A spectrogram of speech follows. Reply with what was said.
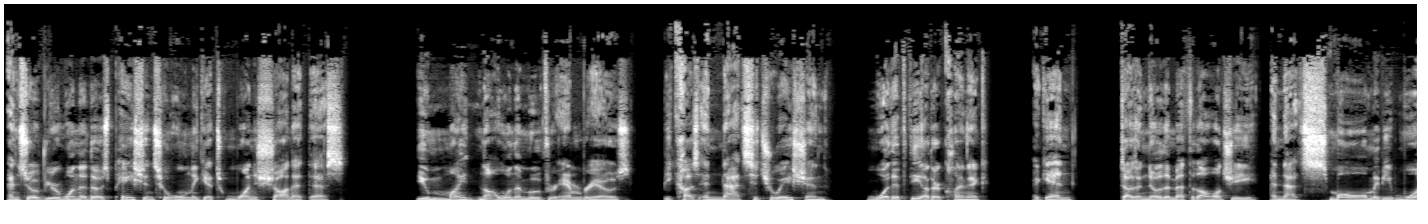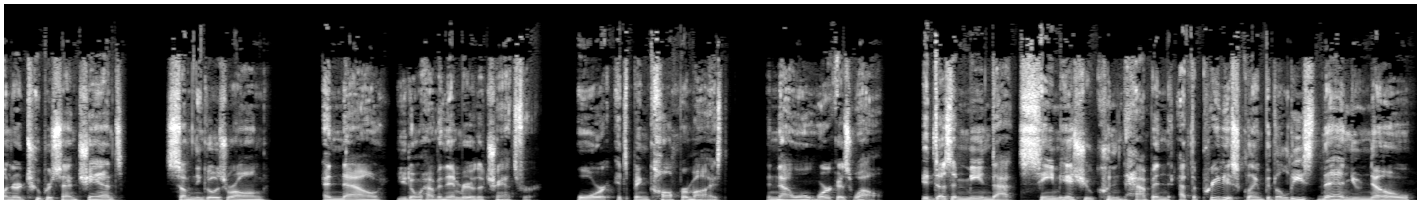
And so if you're one of those patients who only gets one shot at this, you might not want to move your embryos because in that situation, what if the other clinic, again, doesn't know the methodology and that small, maybe one or 2% chance something goes wrong and now you don't have an embryo to transfer or it's been compromised and now won't work as well. It doesn't mean that same issue couldn't happen at the previous claim, but at least then you know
